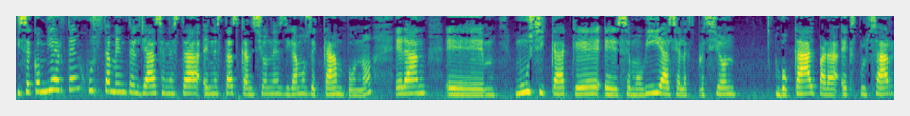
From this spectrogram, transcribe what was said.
y se convierten justamente el jazz en esta en estas canciones, digamos, de campo, ¿no? Eran eh, música que eh, se movía hacia la expresión vocal para expulsar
